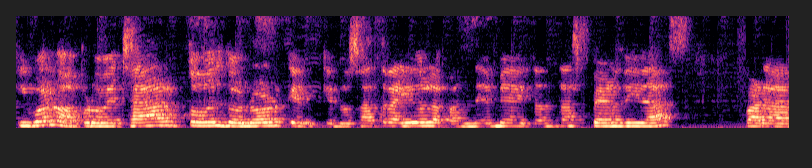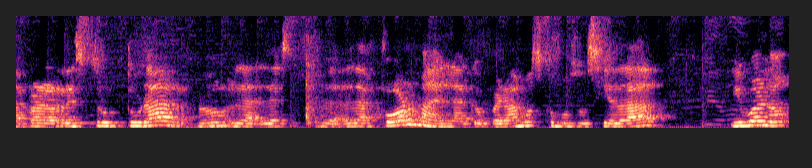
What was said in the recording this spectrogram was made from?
y bueno, aprovechar todo el dolor que, que, nos ha traído la pandemia y tantas pérdidas para, para reestructurar ¿no? la, la, forma en la que operamos como sociedad. Y bueno,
